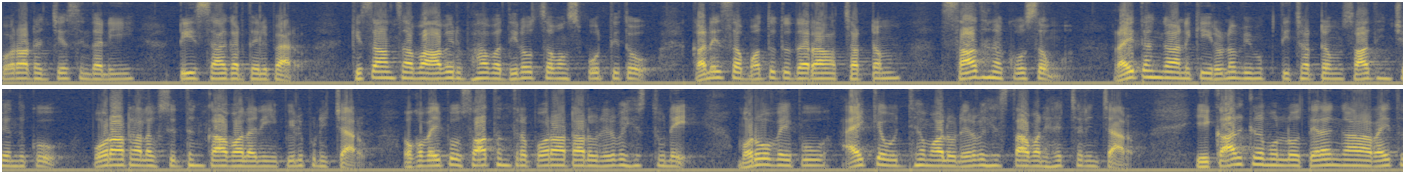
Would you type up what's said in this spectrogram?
పోరాటం చేసిందని టి సాగర్ తెలిపారు. కిసాన్ సభ ఆవిర్భావ దినోత్సవం స్ఫూర్తితో కనీస మద్దతు ధర చట్టం సాధన కోసం రైతాంగానికి రుణ విముక్తి చట్టం సాధించేందుకు పోరాటాలకు సిద్ధం కావాలని పిలుపునిచ్చారు. ఒకవైపు స్వాతంత్ర పోరాటాలు నిర్వహిస్తూనే మరోవైపు ఐక్య ఉద్యమాలు నిర్వహిస్తామని హెచ్చరించారు. ఈ కార్యక్రమంలో తెలంగాణ రైతు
